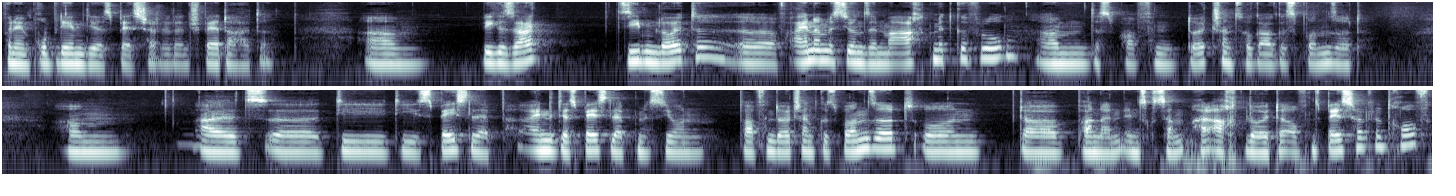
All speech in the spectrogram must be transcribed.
von den Problemen, die das Space Shuttle dann später hatte. Ähm, wie gesagt, sieben Leute. Äh, auf einer Mission sind mal acht mitgeflogen. Ähm, das war von Deutschland sogar gesponsert. Ähm, als äh, die, die Space Lab, eine der Space Lab Missionen war von Deutschland gesponsert und da waren dann insgesamt mal acht Leute auf dem Space Shuttle drauf.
